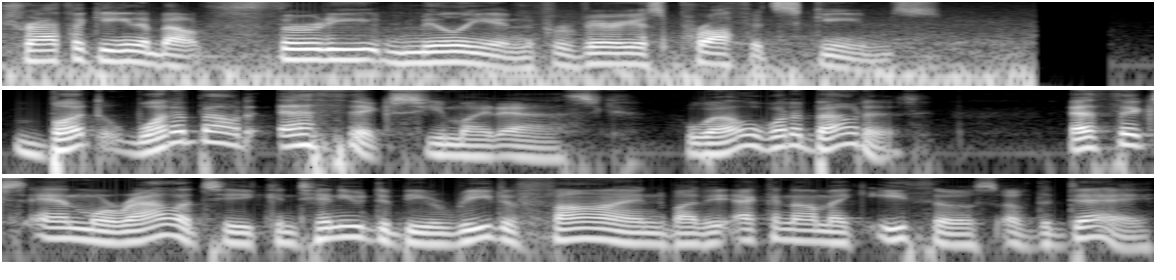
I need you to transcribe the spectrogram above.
trafficking about 30 million for various profit schemes. But what about ethics, you might ask? Well, what about it? Ethics and morality continue to be redefined by the economic ethos of the day,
